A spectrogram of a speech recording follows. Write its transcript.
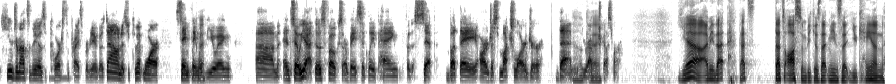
huge amounts of videos, of course, the price per video goes down as you commit more. Same thing Okay. with viewing. Um, and so, yeah, those folks are basically paying for the SIP, but they are just much larger than your average customer. Yeah, I mean that that's that's awesome because that means that you can,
